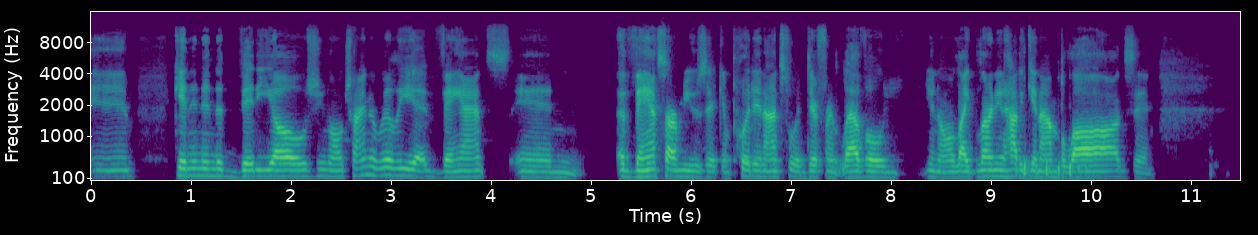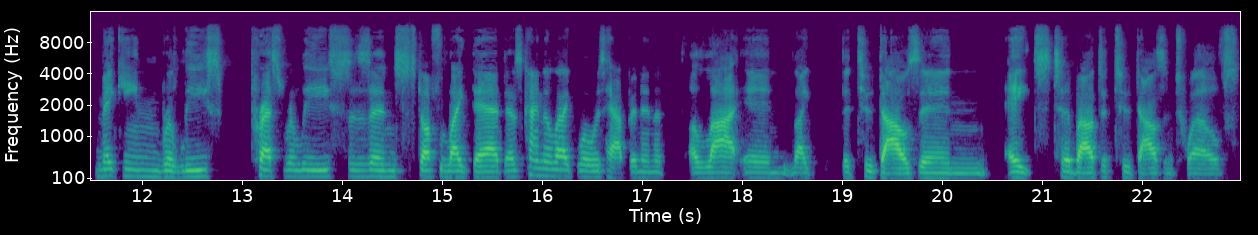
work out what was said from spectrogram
m getting into videos you know trying to really advance and advance our music and put it onto a different level you know like learning how to get on blogs and making release press releases and stuff like that. That's kind of like what was happening uh, a lot in like the 2008s to about the 2012s.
